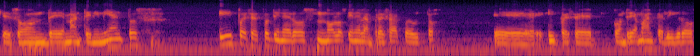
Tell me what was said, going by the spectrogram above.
que son de mantenimientos, y pues estos dineros no los tiene la empresa de acueducto, eh, y pues pondríamos en peligro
